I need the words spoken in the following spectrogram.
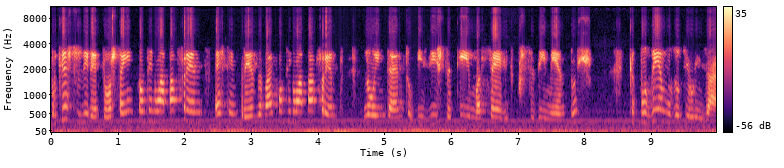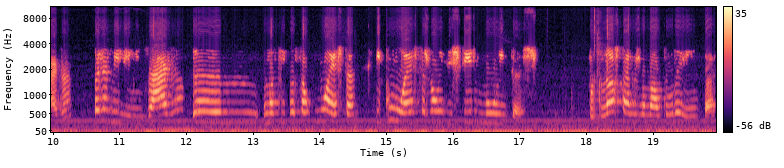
porque estes diretores têm que continuar para a frente. Esta empresa vai continuar para a frente. No entanto, existe aqui uma série de procedimentos que podemos utilizar para minimizar hum, uma situação como esta. E como estas vão existir muitas. Porque nós estamos numa altura ímpar.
